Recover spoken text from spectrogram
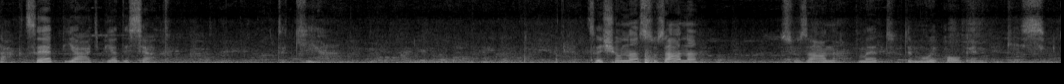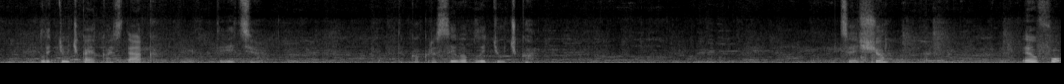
Так, це 5,50. Такі. Це що в нас? Сузана. Сузана. Мед Демой Оген якийсь. Плетючка якась, так? Дивіться. Така красива плетючка. Це що? Еуфо,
